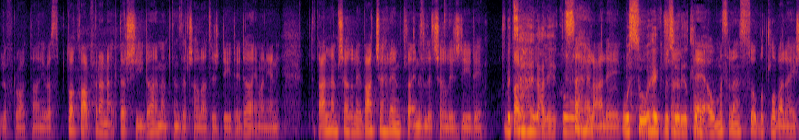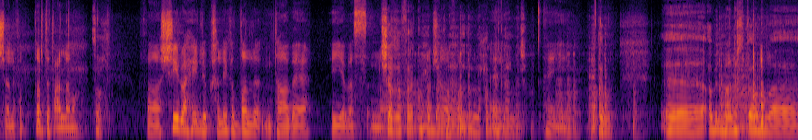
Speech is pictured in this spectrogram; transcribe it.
الفروع الثانية بس بتوقع بفرعنا أكثر شيء دائما بتنزل شغلات جديدة دائما يعني بتتعلم شغلة بعد شهرين بتلاقي نزلت شغلة جديدة. بتسهل عليك و... بتسهل عليك والسوق هيك بصير شغلة- يطلبها. إيه أو مثلا السوق بيطلبها لهي الشغلة فبتضطر تتعلمها. صح. فالشيء الوحيد اللي بخليك تضل متابع هي بس إنه شغفك وحبك لحبك إيه. لهالمجال هي. تمام آه قبل ما نختم آه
